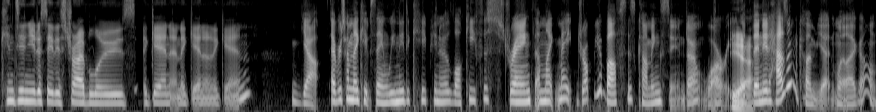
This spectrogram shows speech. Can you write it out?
continue to see this tribe lose again and again and again. Yeah. Every time they keep saying, we need to keep, you know, Lockie for strength. I'm like, mate, drop your buffs is coming soon. Don't worry. But Yeah. then it hasn't come yet. And we're like, oh.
